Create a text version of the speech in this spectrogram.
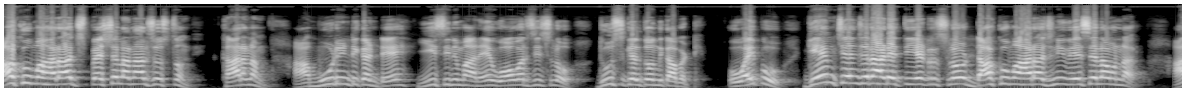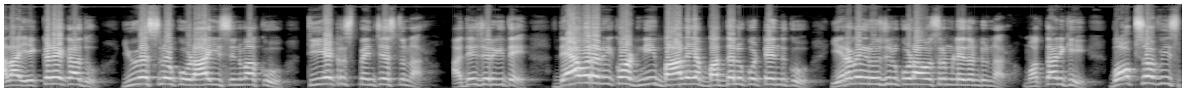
డాకు మహారాజ్ స్పెషల్ అనాల్సి వస్తుంది. కారణం ఆ మూడింటి కంటే ఈ సినిమానే ఓవర్సీస్లో దూసుకెళ్తోంది కాబట్టి. ఓవైపు గేమ్ చేంజర్ ఆడే థియేటర్స్లో డాకు మహారాజ్ని వేసేలా ఉన్నారు. అలా ఇక్కడే కాదు యుఎస్లో కూడా ఈ సినిమాకు థియేటర్స్ పెంచేస్తున్నారు. అదే జరిగితే దేవర రికార్డ్ని బాలయ్య బద్దలు కొట్టేందుకు ఇరవై రోజులు కూడా అవసరం లేదంటున్నారు. మొత్తానికి బాక్స్ ఆఫీస్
